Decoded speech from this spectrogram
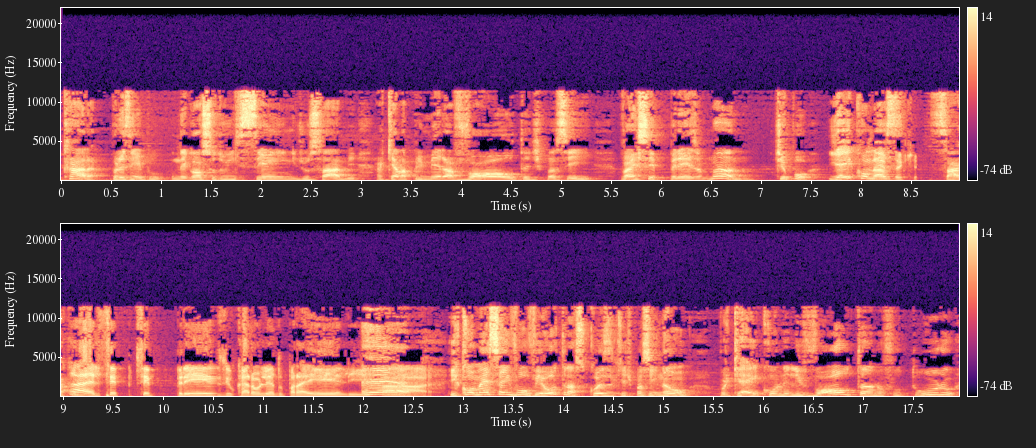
Cara, por exemplo, o negócio do incêndio, sabe? Aquela primeira volta, tipo assim, vai ser preso. Mano, tipo, e aí começa. Saca? Ah, ele ser, ser preso e o cara olhando pra ele. É, e começa a envolver outras coisas que, tipo assim, não, porque aí quando ele volta no futuro,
